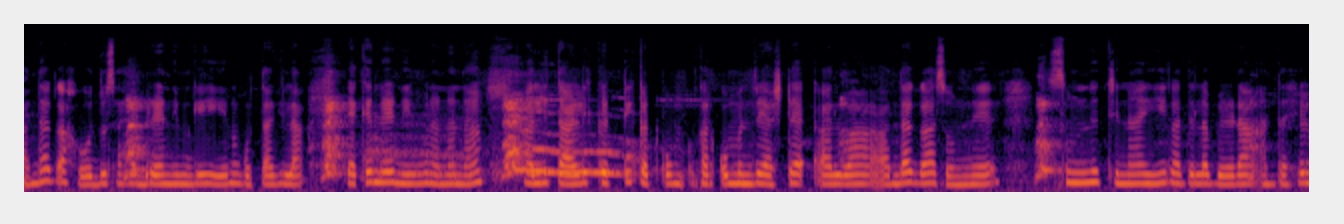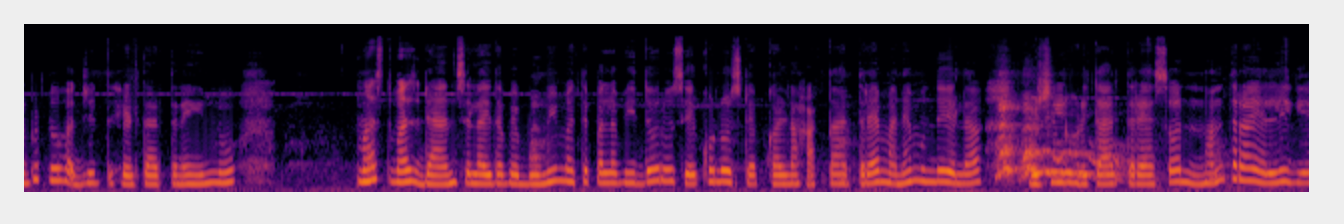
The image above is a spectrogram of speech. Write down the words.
ಅಂದಾಗ, ಹೌದು ಸಾಹೇಬ್ರೆ, ನಿಮಗೆ ಏನೂ ಗೊತ್ತಾಗಿಲ್ಲ. ಯಾಕೆಂದರೆ ನೀವು ನನ್ನನ್ನು ಅಲ್ಲಿ ತಾಳಿ ಕಟ್ಟಿ ಕಟ್ಕೊಂಬ, ಕರ್ಕೊಂಬಂದ್ರಿ ಅಷ್ಟೇ ಅಲ್ವಾ? ಅಂದಾಗ ಸುಮ್ಮನೆ ಸುಮ್ಮನೆ ಚಿನ್ನ, ಈಗ ಅದೆಲ್ಲ ಬೇಡ ಅಂತ ಹೇಳಿಬಿಟ್ಟು ಅಜ್ಜಿ ಹೇಳ್ತಾ ಇರ್ತಾನೆ. ಇನ್ನು ಮಸ್ತ್ ಮಸ್ತ್ ಡ್ಯಾನ್ಸ್ ಎಲ್ಲ ಇದ್ದಾವೆ ಭೂಮಿ ಮತ್ತು ಪಲ್ಲವಿ ಇದ್ದವರು ಸೇರಿಕೊಂಡು ಸ್ಟೆಪ್ಗಳನ್ನ ಹಾಕ್ತಾ ಇರ್ತಾರೆ. ಮನೆ ಮುಂದೆ ಎಲ್ಲ ವಿಷಲ್ ಹೊಡಿತಾ ಇರ್ತಾರೆ. ಸೊ ನಂತರ ಎಲ್ಲಿಗೆ,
